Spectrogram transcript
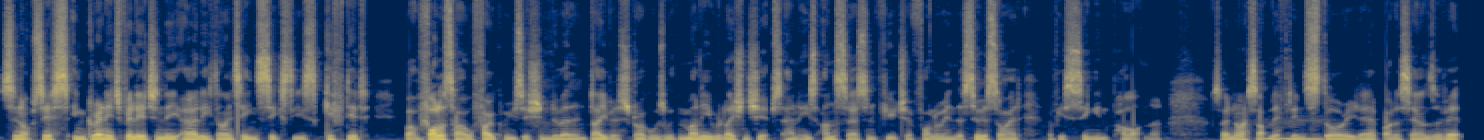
Synopsis In Greenwich Village in the early 1960s, gifted but volatile folk musician Llewellyn Davis struggles with money, relationships, and his uncertain future following the suicide of his singing partner. So, nice uplifting Mm. story there by the sounds of it.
